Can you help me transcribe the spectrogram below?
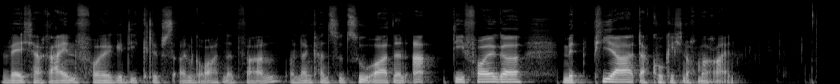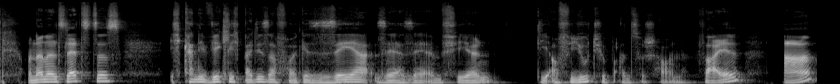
welcher Reihenfolge die Clips angeordnet waren. Und dann kannst du zuordnen, ah, die Folge mit Pia, da gucke ich nochmal rein. Und dann als letztes, ich kann dir wirklich bei dieser Folge sehr, sehr, sehr empfehlen, die auf YouTube anzuschauen, weil A,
